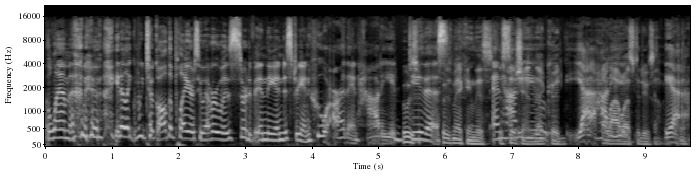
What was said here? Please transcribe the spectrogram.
Lemon. you know, like we took all the players, whoever was sort of in the industry, and who are they, and how do you Who's, do this? Who's making this and decision you, that could yeah, allow you- us to do something? Yeah,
